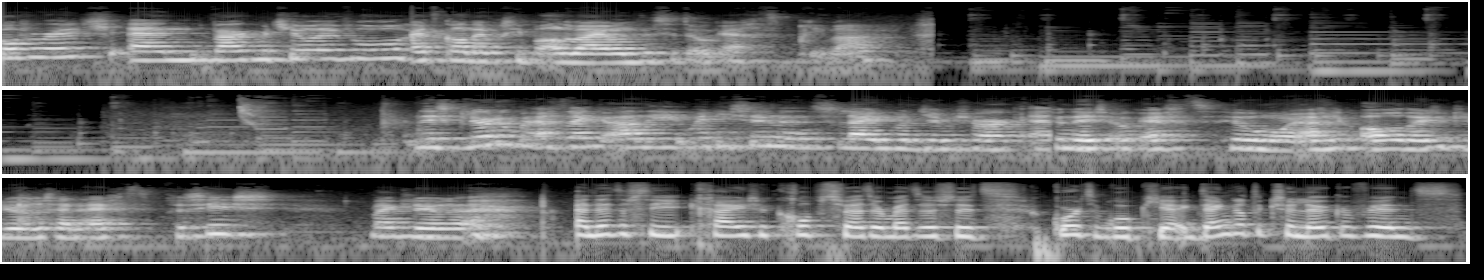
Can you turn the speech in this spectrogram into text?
coverage en waar ik me chill in voel. Maar het kan in principe allebei, want het zit ook echt prima. Deze kleur doet me echt denken aan die Whitney Simmons lijn van Gymshark. En ik vind deze ook echt heel mooi. Eigenlijk al deze kleuren zijn echt precies mijn kleuren. En dit is die grijze crop sweater met dus dit korte broekje. Ik denk dat ik ze leuker vind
